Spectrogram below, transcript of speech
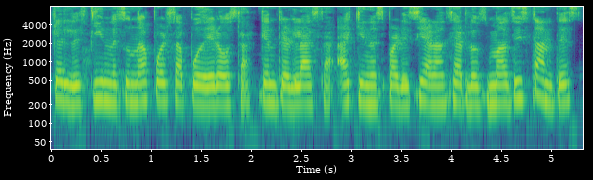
que el destino es una fuerza poderosa que entrelaza a quienes parecieran ser los más distantes,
